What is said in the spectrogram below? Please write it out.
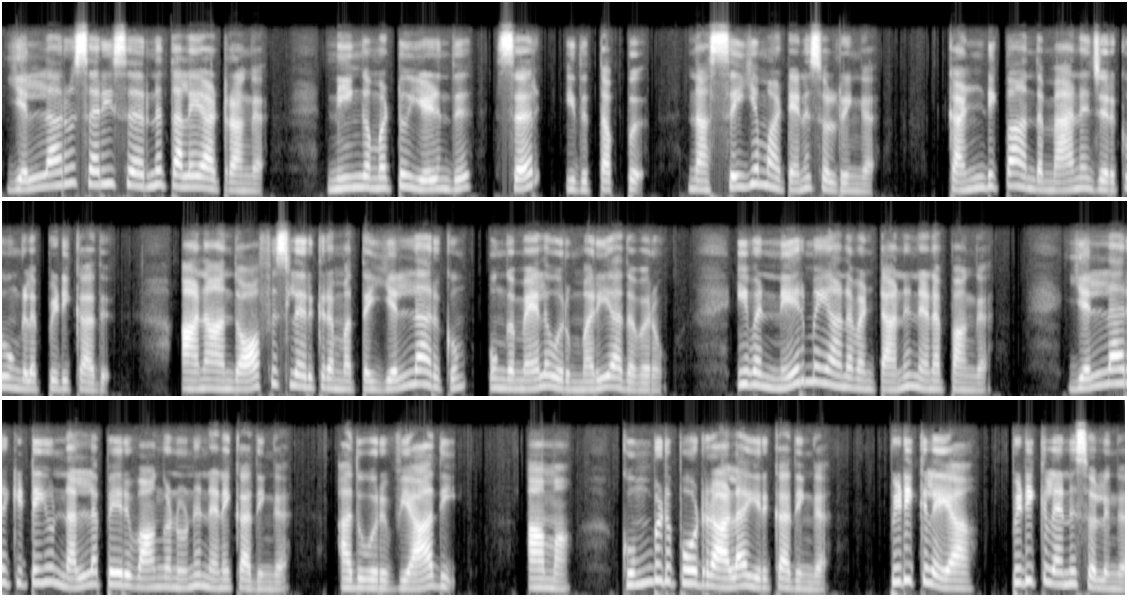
எல்லாரும் சரி சார்னு தலையாட்டுறாங்க. நீங்க மட்டும் எழுந்து சார் இது தப்பு. நான் செய்ய மாட்டேன்னு சொல்றீங்க. கண்டிப்பா அந்த மேனேஜருக்கு உங்கள பிடிக்காது. ஆனா அந்த ஆபீஸ்ல இருக்கிற மத்த எல்லாருக்கும் உங்க மேல ஒரு மரியாதை வரும். இவன் நேர்மையானவன்டான்னு நினைப்பாங்க. எல்லாருக்கிட்டையும் நல்ல பேரு வாங்கணும்னு நினைக்காதீங்க. அது ஒரு வியாதி. ஆமா கும்பிடு போடுற ஆளா இருக்காதீங்க. பிடிக்கலையா? பிடிக்கலன்னு சொல்லுங்க.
